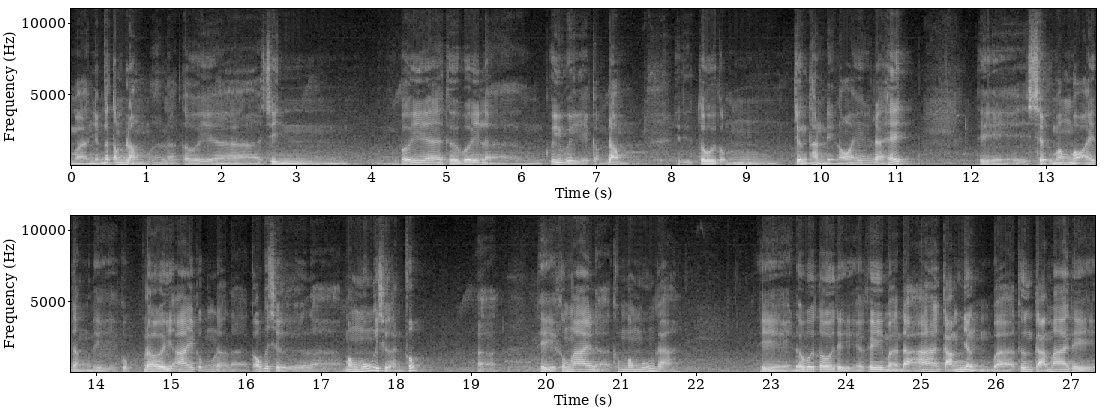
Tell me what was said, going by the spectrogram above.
mà những cái tấm lòng là tôi xin với ờ, thưa với là quý vị cộng đồng thì tôi cũng chân thành để nói ra hết. Thì sự mong mỏi rằng thì cuộc đời ai cũng là là có cái sự là mong muốn cái sự hạnh phúc. À, thì không ai là không mong muốn cả. Thì đối với tôi thì khi mà đã cảm nhận và thương cảm ai thì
